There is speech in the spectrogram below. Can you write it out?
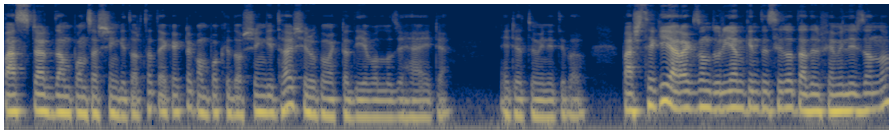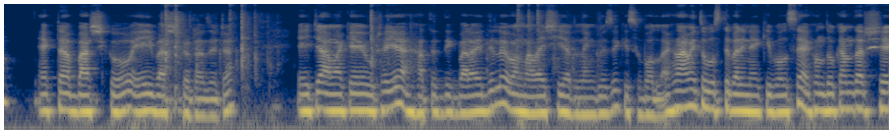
পাঁচটার দাম পঞ্চাশ সিঙ্গিত অর্থাৎ এক একটা কমপক্ষে দশ রিঙ্গিত হয়। সেরকম একটা দিয়ে বলল যে হ্যাঁ এটা এটা তুমি নিতে পারো। পাশ থেকেই আর একজন দুরিয়ান কিনতেছিল তাদের ফ্যামিলির জন্য। একটা বাস্ক, এই বাস্কটা যেটা, এইটা আমাকে উঠাইয়া হাতের দিক বাড়াই দিল এবং মালয়েশিয়ার ল্যাঙ্গুয়েজে কিছু বলল। এখন আমি তো বুঝতে পারি না কি বলছে। এখন দোকানদার সে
